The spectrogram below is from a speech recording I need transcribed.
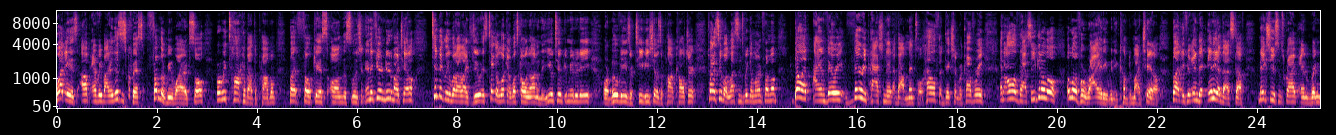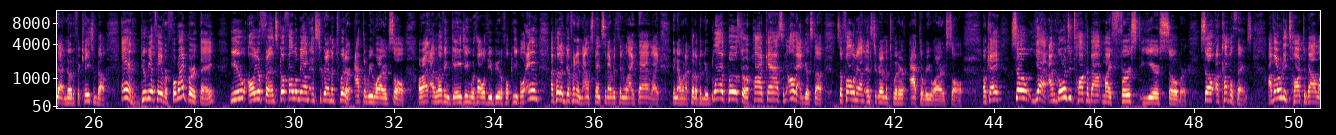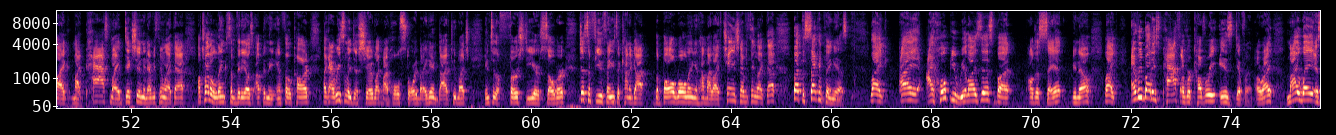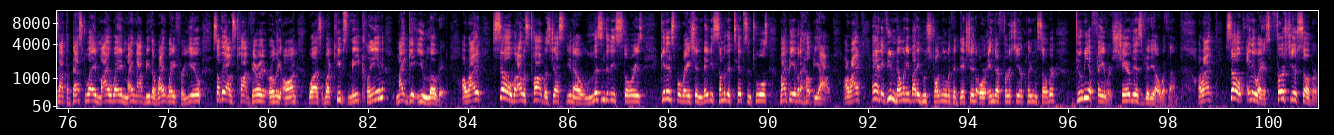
What is up, everybody? This is Chris from The Rewired Soul, where we talk about the problem, but focus on the solution. And if you're new to my channel, typically what I like to do is take a look at what's going on in the YouTube community, or movies, or TV shows, or pop culture, try to see what lessons we can learn from them. But I am very, very passionate about mental health, addiction recovery, and all of that, so you get a little, a little variety when you come to my channel. But if you're into any of that stuff, make sure you subscribe and ring that notification bell. And do me a favor, for my birthday, you, all your friends, go follow me on Instagram and Twitter at The Rewired Soul, all right? I love engaging with all of you beautiful people, and I put up different announcements and everything like that, like, you know, when I put up a new blog post or a podcast and all that good stuff. So follow me on Instagram and Twitter at The Rewired Soul, okay? So yeah, I'm going to talk about my first year sober. So a couple things. I've already talked about like my past, my addiction and everything like that. I'll try to link some videos up in the info card. Like I recently just shared like my whole story, but I didn't dive too much into the first year sober. Just a few things that kind of got the ball rolling and how my life changed and everything like that. But the second thing is, like, I, I hope you realize this, but I'll just say it, you know? Like, everybody's path of recovery is different, all right? My way is not the best way. My way might not be the right way for you. Something I was taught very early on was what keeps me clean might get you loaded, all right? So what I was taught was just, you know, listen to these stories, get inspiration, maybe some of the tips and tools might be able to help you out, all right? And if you know anybody who's struggling with addiction or in their first year clean and sober, do me a favor, share this video with them, all right? So anyways, first year sober,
